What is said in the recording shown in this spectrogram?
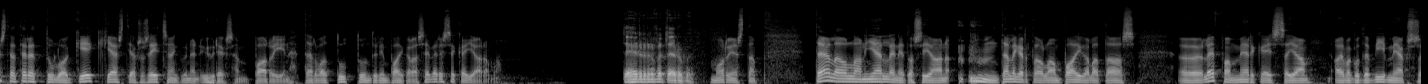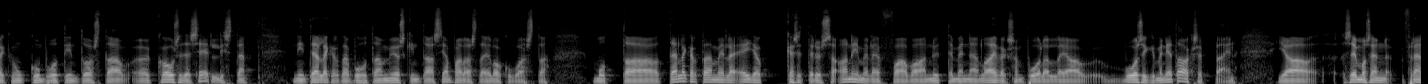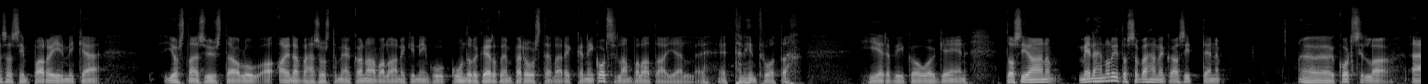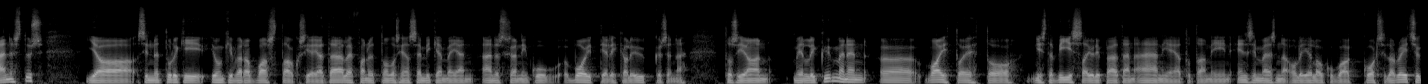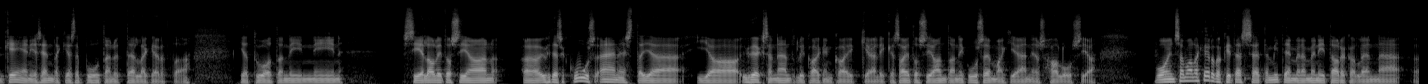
Morjesta ja tervetuloa Geekkiäst jakso 79 pariin. Täällä ovat tuttuun tyylin paikalla Severi sekä Jarmo. Terve, terve. Morjesta. Täällä ollaan jälleen ja tosiaan tällä kertaa ollaan paikalla taas ö, leffan merkeissä ja aivan kuten viime jaksossa, kun, kun puhuttiin tuosta Cozy the Shellistä, niin tällä kertaa puhutaan myöskin taas japanilaista elokuvasta, mutta tällä kertaa meillä ei ole käsittelyssä anime-leffaa, vaan nyt mennään live action puolelle ja vuosikymmeniä taaksepäin. Ja semmoisen franchisein pariin, mikä jostain syystä ollut aina vähän suostumia kanavalla ainakin niin kuin kuuntelukertojen perusteella, eli niin Kotsillaan palataan jälleen, että niin tuota, here we go again. Tosiaan, meillähän oli tuossa vähän aikaa sitten öö, Kotsilla äänestys, ja sinne tulikin jonkin verran vastauksia, ja tämä leffa nyt on tosiaan se, mikä meidän äänestyksessä niin kuin voitti, eli oli ykkösenä. Tosiaan meillä oli kymmenen ö, vaihtoehtoa, niistä viisi sai ylipäätään ääniä, ja tota, niin, ensimmäisenä oli elokuva Godzilla Rage Again, ja sen takia se puhutaan nyt tällä kertaa. Ja tuota, niin, niin, siellä oli tosiaan ö, yhteensä kuusi äänestäjää, ja yhdeksän ääntä tuli kaiken kaikkiaan, eli sai tosiaan antaa niin useammankin äänen, jos halusi, ja voin samalla kertokin tässä, että miten meillä meni tarkalleen nämä ö,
